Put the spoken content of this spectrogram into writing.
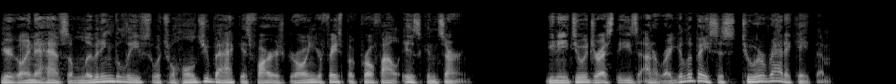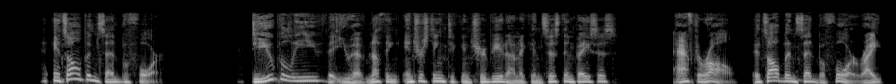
You're going to have some limiting beliefs which will hold you back as far as growing your Facebook profile is concerned. You need to address these on a regular basis to eradicate them. It's all been said before. Do you believe that you have nothing interesting to contribute on a consistent basis? After all, it's all been said before, right?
